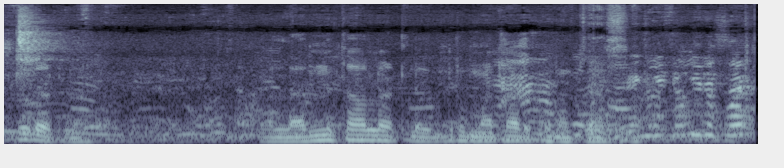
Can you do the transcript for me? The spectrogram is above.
చూడట్లే వాళ్ళు అన్ని తావులు అట్లా ఇద్దరు మాట్లాడుకుని వచ్చేసి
